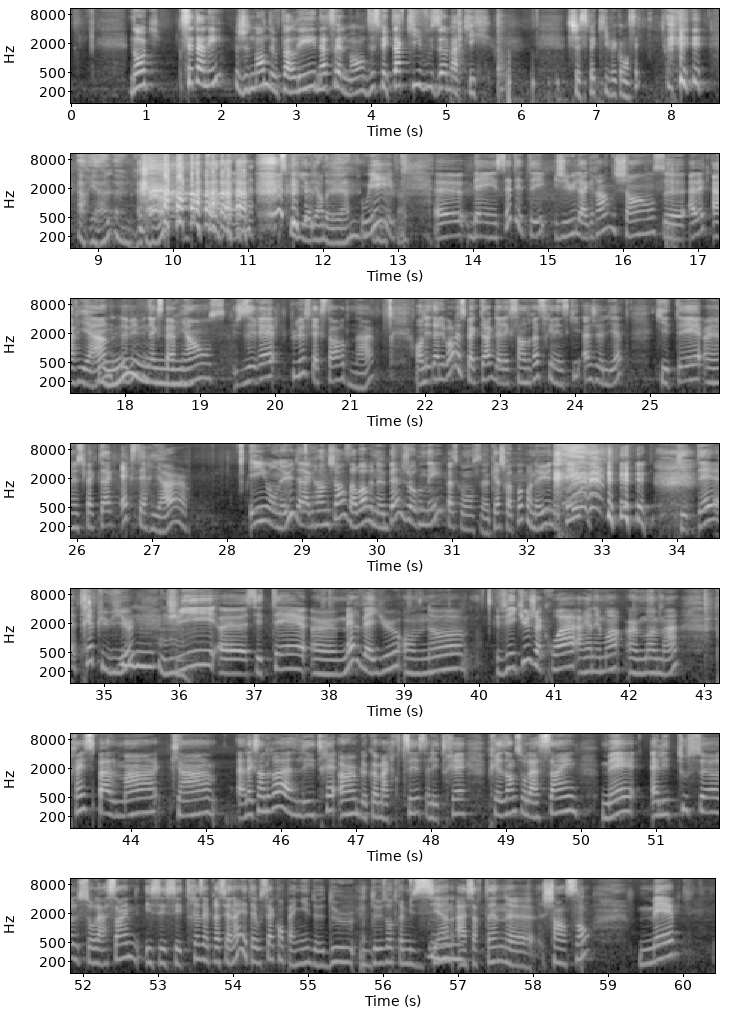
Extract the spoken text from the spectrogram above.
Donc, cette année, je vous demande de vous parler naturellement du spectacle qui vous a marqué. Je sais pas qui veut commencer. Ariane, euh, tu peux y aller, Andréane. Oui. Euh, ben, cet été, j'ai eu la grande chance, euh, avec Ariane, de vivre une expérience, je dirais, plus qu'extraordinaire. On est allé voir le spectacle d'Alexandra Strelinski à Joliette, qui était un spectacle extérieur. Et on a eu de la grande chance d'avoir une belle journée, parce qu'on se cachera pas qu'on a eu un été qui était très pluvieux. Puis, euh, c'était un merveilleux. On a vécu, je crois, Ariane et moi, un moment, principalement quand Alexandra, elle est très humble comme artiste, elle est très présente sur la scène, mais elle est tout seule sur la scène et c'est- très impressionnant. Elle était aussi accompagnée de deux, deux autres musiciennes à certaines euh, chansons, mais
